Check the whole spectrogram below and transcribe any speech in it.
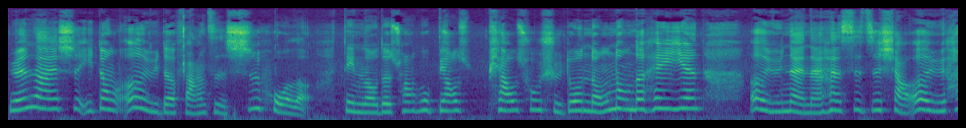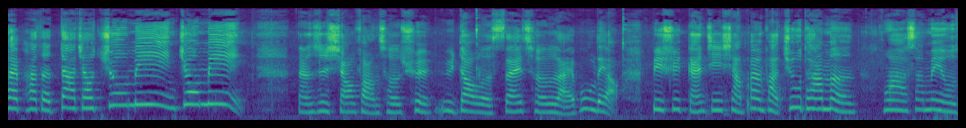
原来是一栋鳄鱼的房子失火了，顶楼的窗户飘飘出许多浓浓的黑烟。鳄鱼奶奶和四只小鳄鱼害怕的大叫：“救命！救命！”但是消防车却遇到了塞车，来不了，必须赶紧想办法救他们。哇，上面有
